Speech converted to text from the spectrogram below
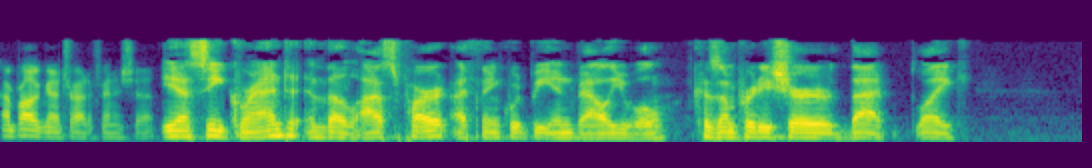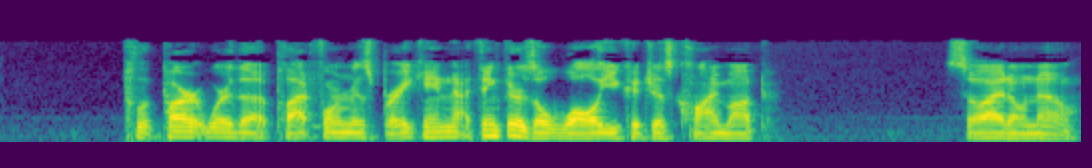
I'm probably gonna try to finish it. Yeah, see, Grant in the last part I think would be invaluable because I'm pretty sure that like pl- part where the platform is breaking, I think there's a wall you could just climb up. So I don't know.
